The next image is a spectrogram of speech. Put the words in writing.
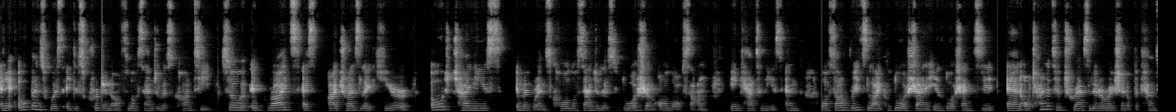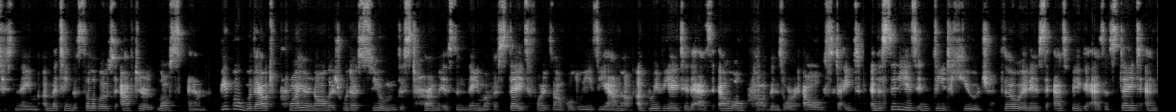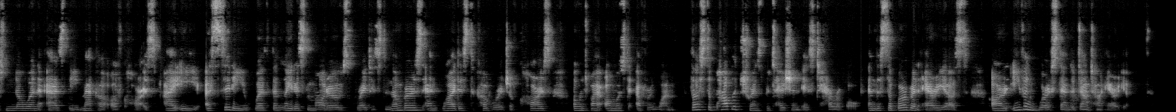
and it opens with a description of Los Angeles County. So it writes as I translate here, old Chinese immigrants call Los Angeles Luosheng or Luosang in Cantonese, and Luosang reads like Luoshan in Luoshanji, an alternative transliteration of the county's name, omitting the syllables after Los An. People without prior knowledge would assume this term is the name of a state, for example, Louisiana, abbreviated as LO province or LO state. And the city is indeed huge, though it is as big as a state and known as the Mecca of cars, i.e., a city with the latest models, greatest numbers, and widest coverage of cars owned by almost everyone. Thus, the public transportation is terrible, and the suburban areas are even worse than the downtown area.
